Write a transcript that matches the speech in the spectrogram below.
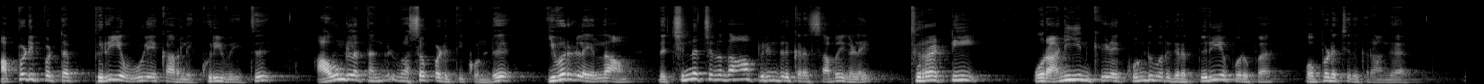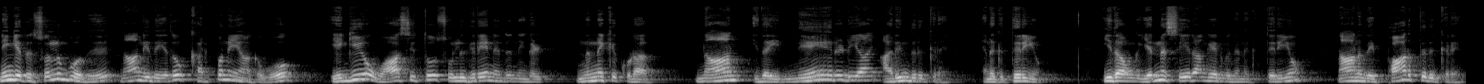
அப்படிப்பட்ட பெரிய ஊழியக்காரர்களை குறிவைத்து அவங்கள தங்கள் வசப்படுத்தி கொண்டு இவர்களை எல்லாம் இந்த சின்ன சின்னதாக பிரிந்திருக்கிற சபைகளை திரட்டி ஒரு அணியின் கீழே கொண்டு வருகிற பெரிய பொறுப்பை ஒப்படைச்சிருக்கிறாங்க. நீங்கள் இதை சொல்லும்போது நான் இதை ஏதோ கற்பனையாகவோ எங்கேயோ வாசித்தோ சொல்லுகிறேன் என்று நீங்கள் நினைக்கக்கூடாது நான் இதை நேரடியாக அறிந்திருக்கிறேன். எனக்கு தெரியும். இது அவங்க என்ன செய்கிறாங்க என்பது எனக்கு தெரியும். நான் அதை பார்த்திருக்கிறேன்.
